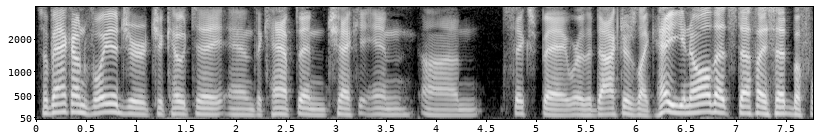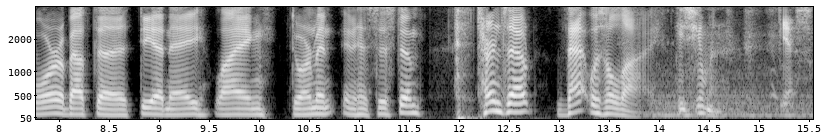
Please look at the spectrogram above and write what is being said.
So back on Voyager, Chakotay and the captain check in on Sick Bay, where the doctor's like, "Hey, you know all that stuff I said before about the DNA lying dormant in his system? Turns out that was a lie." He's human. Yes.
